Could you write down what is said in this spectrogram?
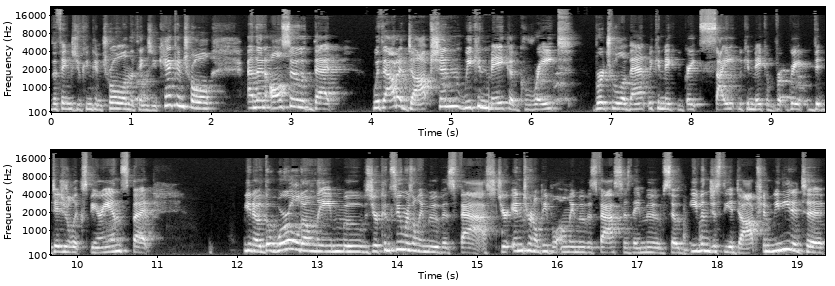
the things you can control and the things you can't control. And then also that without adoption, we can make a great virtual event, we can make a great site, we can make a great digital experience, but you know, the world only moves, your consumers only move as fast, your internal people only move as fast as they move. So even just the adoption, we needed to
